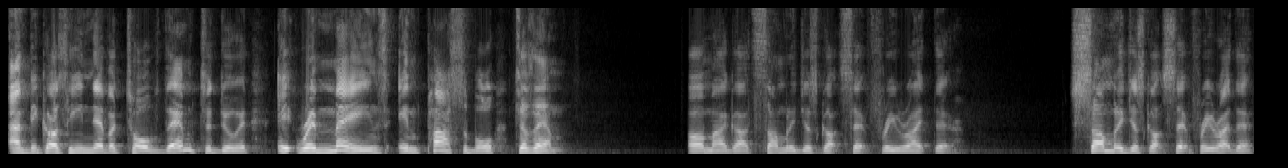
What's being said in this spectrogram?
and because He never told them to do it, it remains impossible to them. Oh my God, somebody just got set free right there. Somebody just got set free right there.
